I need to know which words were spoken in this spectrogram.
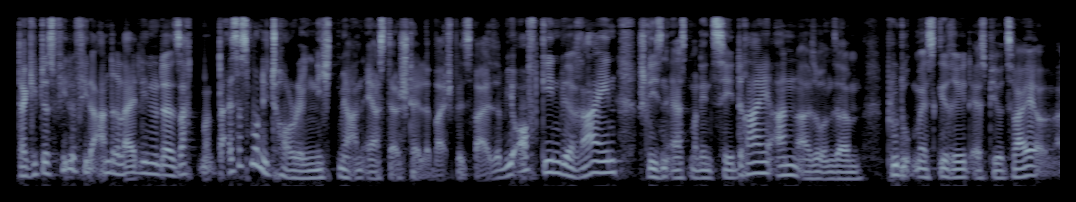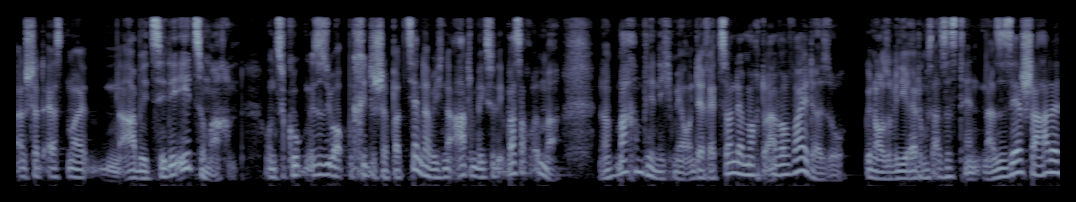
da gibt es viele, viele andere Leitlinien und da sagt man, da ist das Monitoring nicht mehr an erster Stelle beispielsweise. Wie oft gehen wir rein, schließen erstmal den C3 an, also unser Blutdruckmessgerät SPO2, anstatt erstmal ein ABCDE zu machen und zu gucken, ist es überhaupt ein kritischer Patient, habe ich eine Atemwechsel, was auch immer. Ne, machen wir nicht mehr. Und der Retzon, der macht einfach weiter so. Genauso wie die Rettungsassistenten. Also sehr schade,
